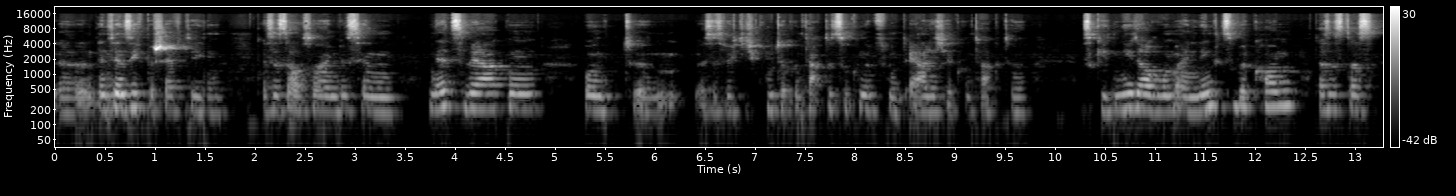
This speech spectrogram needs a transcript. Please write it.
äh, intensiv beschäftigen. Es ist auch so ein bisschen Netzwerken und ähm, es ist wichtig, gute Kontakte zu knüpfen und ehrliche Kontakte. Es geht nie darum, einen Link zu bekommen. Das ist das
